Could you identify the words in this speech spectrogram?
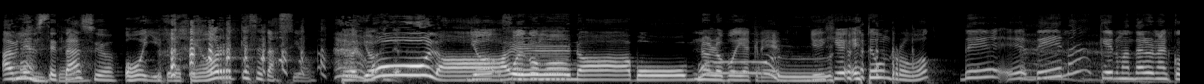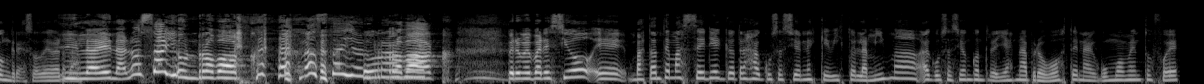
Habla en cetáceo. Oye, pero peor que cetáceo. Pero yo, Hola, yo fue como- no lo podía creer. Yo dije, este es un robot de, eh, de ENA que mandaron al Congreso, de verdad. Y la Ena, no soy un robot. no soy un robot. Pero me pareció eh, bastante más seria que otras acusaciones que he visto. La misma acusación contra Yasna Proboste en algún momento fue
